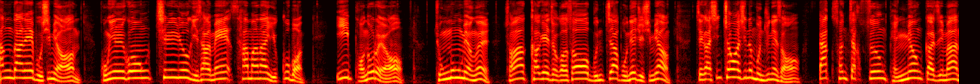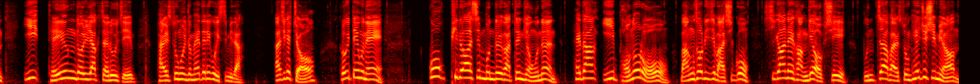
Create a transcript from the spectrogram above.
상단에 보시면 010-7623-4169번 이 번호로요. 종목명을 정확하게 적어서 문자 보내주시면 제가 신청하시는 분 중에서 딱 선착순 100명까지만 이 대응 전략 자료집 발송을 좀 해드리고 있습니다. 아시겠죠? 그렇기 때문에 꼭 필요하신 분들 같은 경우는 해당 이 번호로 망설이지 마시고 시간에 관계없이 문자 발송해 주시면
